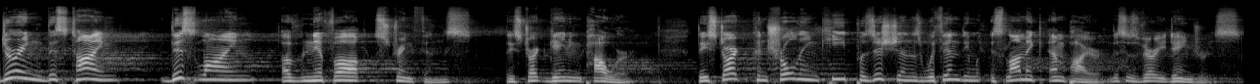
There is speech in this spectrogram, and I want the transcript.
During this time, this line of nifaq strengthens. They start gaining power. They start controlling key positions within the Islamic empire. This is very dangerous.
